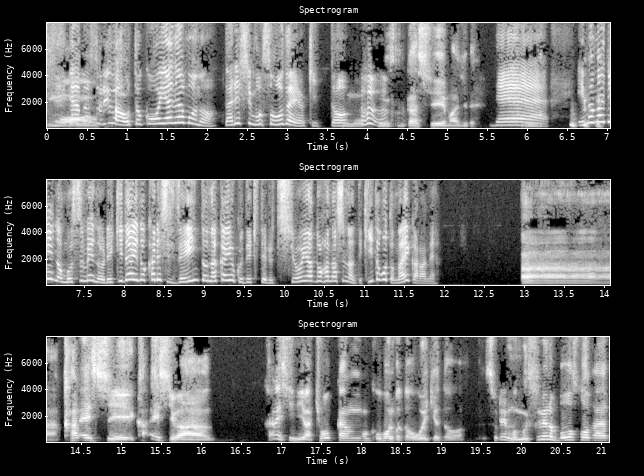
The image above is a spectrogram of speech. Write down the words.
もうもそれは男親だもの。誰しもそうだよ、きっう、と。難しい、マジで。ねえ、今までの娘の歴代の彼氏全員と仲良くできてる父親の話なんて聞いたことないからね。あー、彼氏、彼氏は、彼氏には共感を覚えることは多いけど、それよりも娘の暴走が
